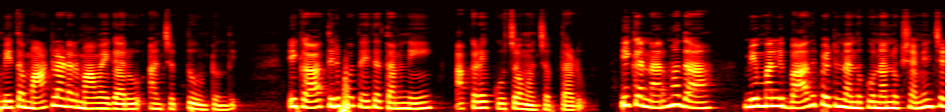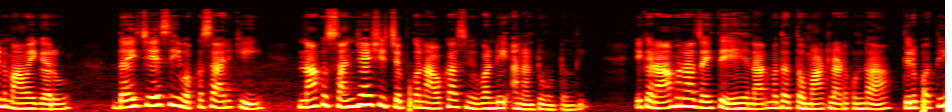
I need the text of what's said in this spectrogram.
మీతో మాట్లాడాలి మామయ్య గారు అని చెప్తూ ఉంటుంది. ఇక తిరుపతి అయితే తనని అక్కడే కూర్చోమని చెప్తాడు. ఇక నర్మద మిమ్మల్ని బాధ పెట్టినందుకు నన్ను క్షమించండి మామయ్య గారు. దయచేసి ఒక్కసారికి నాకు సంజాయిషి చెప్పుకున్న అవకాశం ఇవ్వండి అని అంటూ ఉంటుంది. ఇక రామరాజు అయితే నర్మదతో మాట్లాడకుండా తిరుపతి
